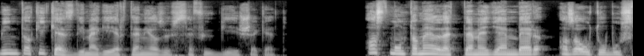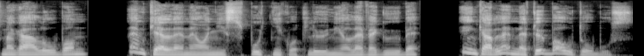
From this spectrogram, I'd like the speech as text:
mint aki kezdi megérteni az összefüggéseket. Azt mondta mellettem egy ember az autóbusz megállóban, nem kellene annyi sputnyikot lőni a levegőbe, inkább lenne több autóbusz.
